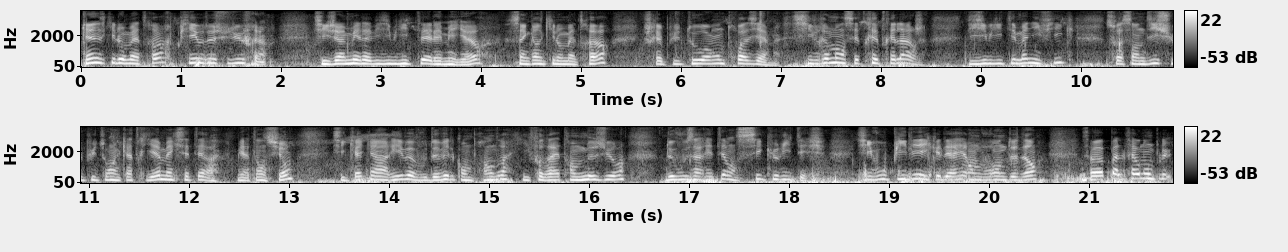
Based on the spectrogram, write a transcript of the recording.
15 km h pied au-dessus du frein. Si jamais la visibilité elle est meilleure, 50 km h je serais plutôt en troisième. Si vraiment c'est très très large, visibilité magnifique, 70 je suis plutôt en quatrième, etc. Mais attention, si quelqu'un arrive, vous devez le comprendre, il faudra être en mesure de vous arrêter en sécurité. Si vous pilez et que derrière on vous rentre dedans, ça va pas le faire non plus.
